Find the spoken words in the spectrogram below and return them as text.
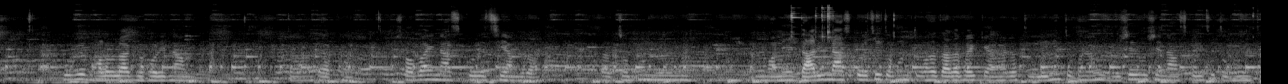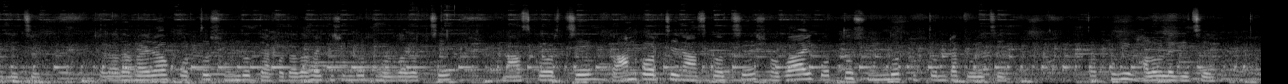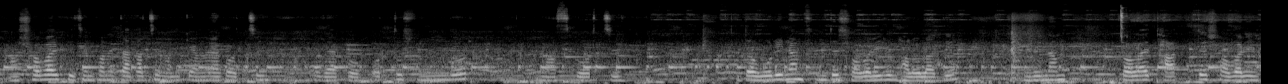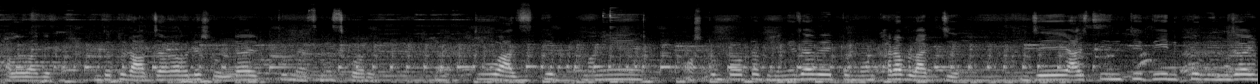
খুবই ভালো লাগে হরিনাম। তা দেখো, সবাই নাচ করেছি আমরা। যখন মানে দাঁড়িয়ে নাচ করেছি, তখন তোমাদের দাদাভাই ক্যামেরা তুলেনি। যখন আমি বসে বসে নাচ করেছি, তখনই তুলেছে। তো দাদাভাইরাও কত সুন্দর, দেখো দাদাভাই কি সুন্দর ঢোল বাজাচ্ছে, নাচ করছে, গান করছে, নাচ করছে। সবাই কত সুন্দর কীর্তনটা করেছে। তা খুবই ভালো লেগেছে। আর সবাই পেছন ফানে তাকাচ্ছে মানে ক্যামেরা করছে। তো দেখো কত সুন্দর নাচ করছে। তা হরিনাম শুনতে সবারই ভালো লাগে। হরিনাম চলায় থাকতে সবারই ভালো লাগে। কিন্তু একটু রাত জাগা হলে শরীরটা একটু ম্যাচ ম্যাচ করে। কিন্তু আজকে মানে অষ্টম পরটা ভেঙে যাবে, একটু মন খারাপ লাগছে যে আজ তিনটি দিন খুব এনজয়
